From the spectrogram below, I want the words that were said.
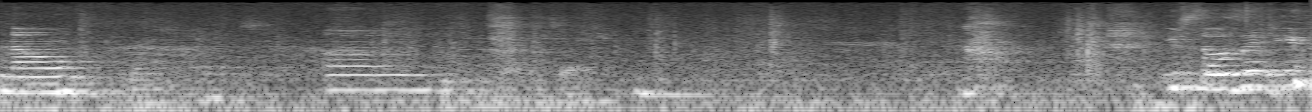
now. Um, if Susan, if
